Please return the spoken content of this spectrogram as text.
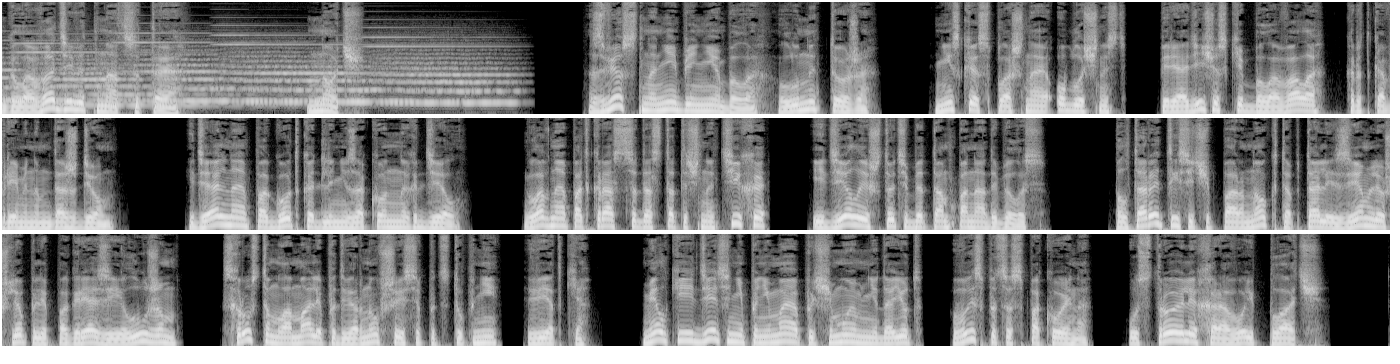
Глава девятнадцатая. Ночь. Звезд на небе не было, луны тоже. Низкая сплошная облачность периодически баловала кратковременным дождем. Идеальная погодка для незаконных дел. Главное подкрасться достаточно тихо и делай, что тебе там понадобилось. Полторы тысячи пар ног топтали землю, шлепали по грязи и лужам, с хрустом ломали подвернувшиеся под ступни ветки. Мелкие дети, не понимая, почему им не дают выспаться спокойно, устроили хоровой плач.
